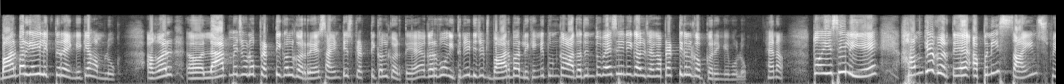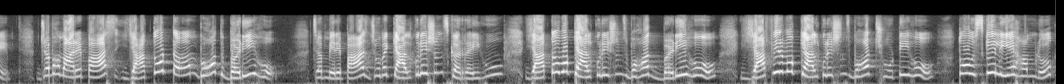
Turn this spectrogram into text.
बार बार यही लिखते रहेंगे क्या हम लोग? अगर लैब में जो लोग प्रैक्टिकल कर रहे हैं साइंटिस्ट प्रैक्टिकल करते हैं, अगर वो इतनी डिजिट बार बार लिखेंगे तो उनका आधा दिन तो वैसे ही निकल जाएगा। प्रैक्टिकल कब करेंगे वो लोग? है ना? तो इसीलिए हम क्या करते हैं, अपनी साइंस में जब हमारे पास या तो टर्म बहुत बड़ी हो जब मेरे पास जो मैं कैलकुलेशंस कर रही हूँ, या तो वो कैलकुलेशंस बहुत बड़ी हो, या फिर वो कैलकुलेशंस बहुत छोटी हो तो उसके लिए हम लोग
